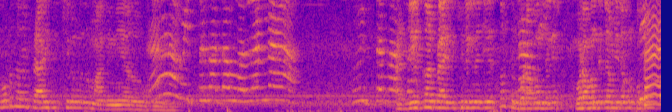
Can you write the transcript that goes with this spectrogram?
ওটা তো আমি প্রাইজ দিচ্ছিল তোর মাকে নিয়ে আর হ্যাঁ, মিথ্যে কথা না। হ্যাঁ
